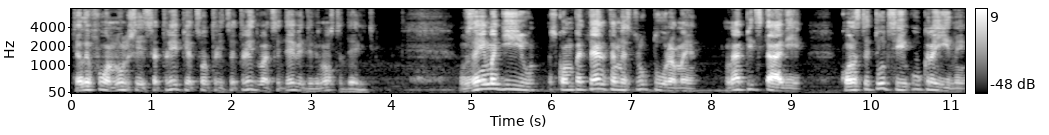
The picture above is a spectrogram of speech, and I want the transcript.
телефон 063 533 29 99 взаємодію з компетентними структурами на підставі Конституції України,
